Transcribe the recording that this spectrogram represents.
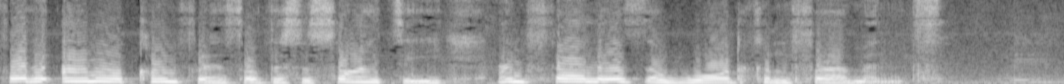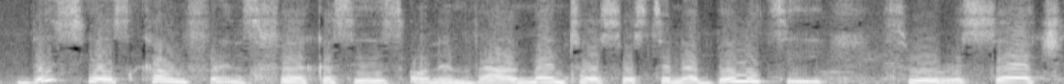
for the annual conference of the Society and Fellows Award conferment. This year's conference focuses on environmental sustainability through research,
